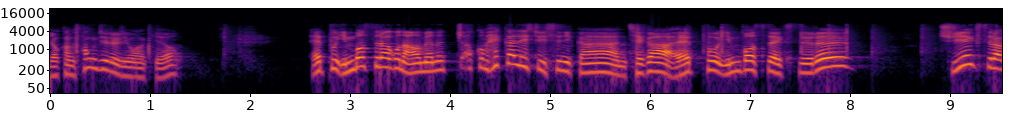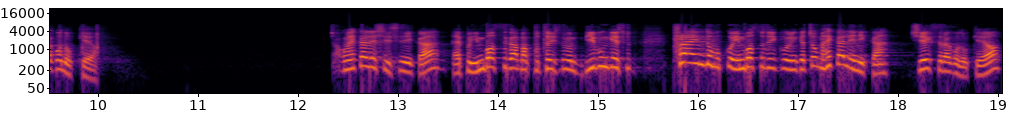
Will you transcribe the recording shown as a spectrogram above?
역함 성질을 이용할게요. F 인버스라고 나오면은 조금 헷갈릴 수 있으니까 제가 F 인버스 X를 GX라고 놓을게요. 조금 헷갈릴 수 있으니까 F 인버스가 막 붙어 있으면 미분계수 프라임도 붙고 인버스도 있고 그러니까 좀 헷갈리니까 GX라고 놓을게요.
